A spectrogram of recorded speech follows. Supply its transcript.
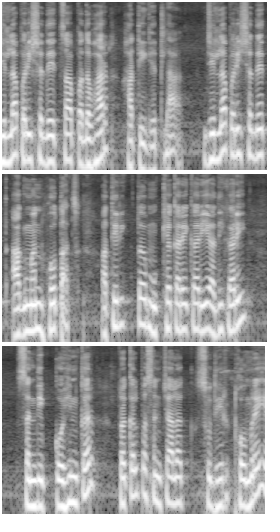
जिल्हा परिषदेचा पदभार हाती घेतला. जिल्हा परिषदेत आगमन होताच अतिरिक्त मुख्य कार्यकारी अधिकारी संदीप कोहिनकर प्रकल्प संचालक सुधीर ठोंबरे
